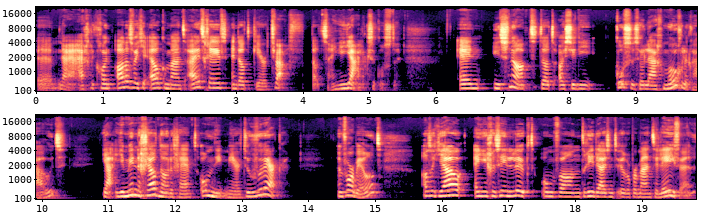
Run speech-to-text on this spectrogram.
Uh, nou ja, eigenlijk gewoon alles wat je elke maand uitgeeft en dat keer 12. Dat zijn je jaarlijkse kosten. En je snapt dat als je die kosten zo laag mogelijk houdt, ja, je minder geld nodig hebt om niet meer te hoeven werken. Een voorbeeld. Als het jou en je gezin lukt om van 3000 euro per maand te leven,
